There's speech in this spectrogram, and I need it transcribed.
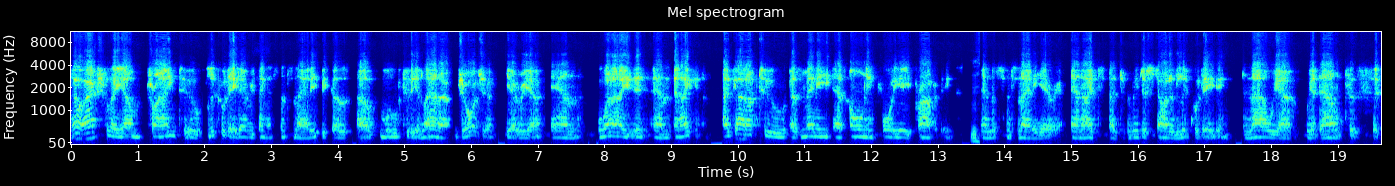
No, actually, I'm trying to liquidate everything in Cincinnati because I've moved to the Atlanta, Georgia area, and when I and and I I got up to as many as owning 48 properties Mhm. in the Cincinnati area, and I, I we just started liquidating, and now we are we are down to six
